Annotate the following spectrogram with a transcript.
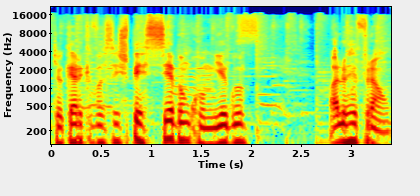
que eu quero que vocês percebam comigo. Olha o refrão.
